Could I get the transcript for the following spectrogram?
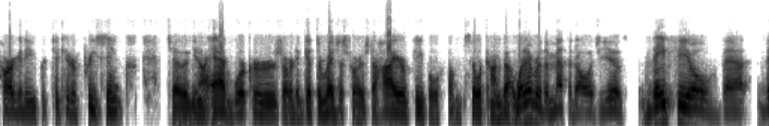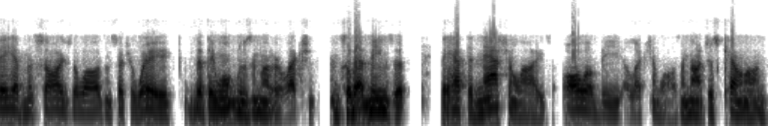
targeting particular precincts to you know add workers or to get the registrars to hire people from Silicon Valley, whatever the methodology is, they feel that they have massaged the laws in such a way that they won't lose another election. And so that means that they have to nationalize all of the election laws and not just count on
